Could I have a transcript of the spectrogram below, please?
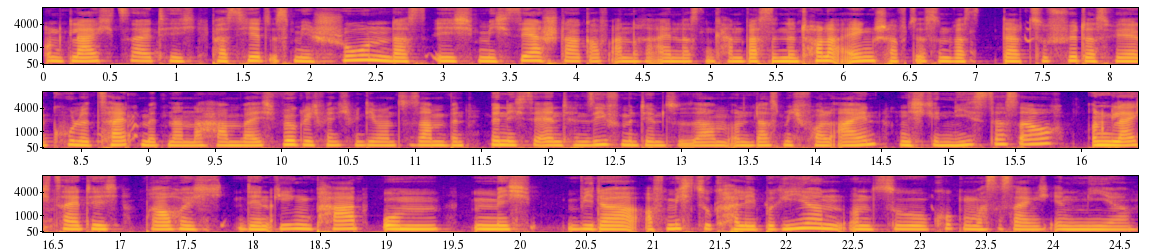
Und gleichzeitig passiert es mir schon, dass ich mich sehr stark auf andere einlassen kann, was eine tolle Eigenschaft ist und was dazu führt, dass wir coole Zeit miteinander haben, weil ich wirklich, wenn ich mit jemandem zusammen bin, bin ich sehr intensiv mit dem zusammen und lasse mich voll ein. Und ich genieße das auch. Und gleichzeitig brauche ich den Gegenpart, um mich wieder auf mich zu kalibrieren und zu gucken, was ist eigentlich in mir.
